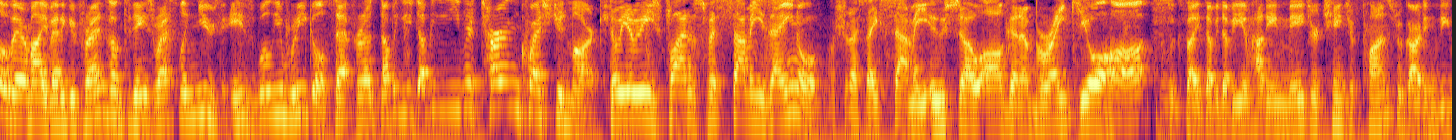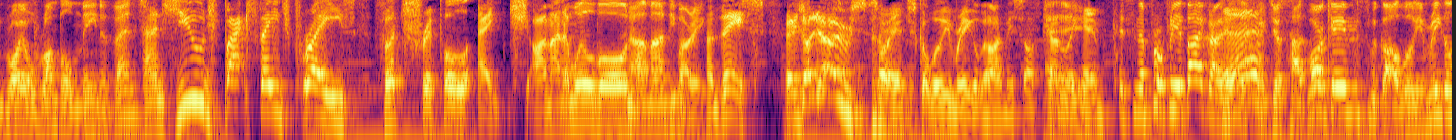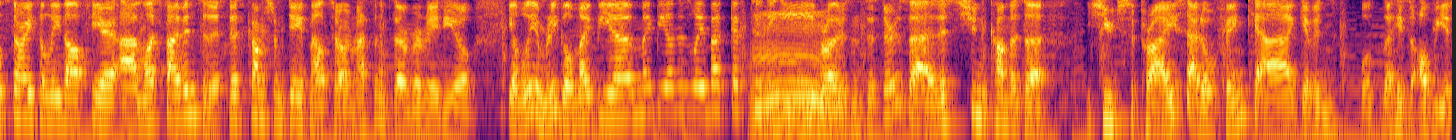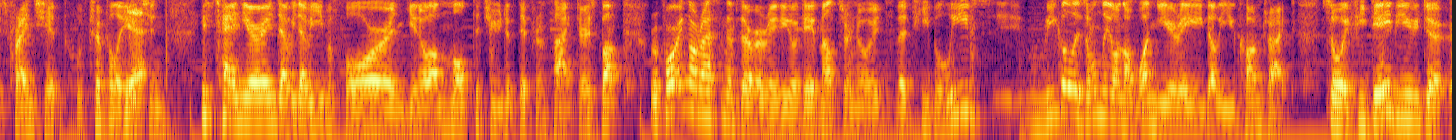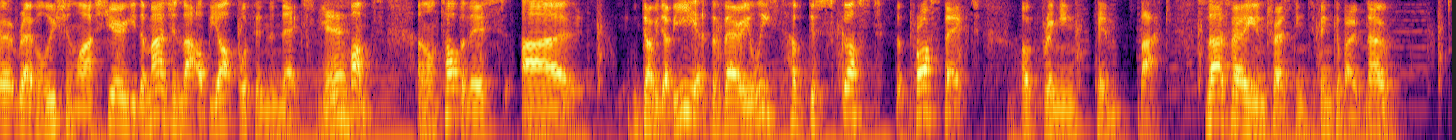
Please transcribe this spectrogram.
Hello there, my very good friends. On today's wrestling news, is William Regal set for a WWE return? Question mark. WWE's plans for Sami Zayn, or should I say Sami Uso, are gonna break your hearts. Looks like WWE have had a major change of plans regarding the Royal Rumble main event. And huge backstage praise for Triple H. I'm Adam Wilborn. I'm Andy Murray. and this is the news! Sorry, I've just got William Regal behind me, so I'm channeling Hey, him. It's an appropriate background. isn't it? We've just had War Games. We've got a William Regal story to lead off here. Um, let's dive into this. This comes from Dave Meltzer on Wrestling Observer Radio. Yeah, William Regal might be uh, might be on his way back to the E, brothers and sisters. Uh, this shouldn't come as a huge surprise, I don't think, uh, given well his obvious friendship with Triple H Yeah. and his tenure in WWE before, and you know a multitude of different factors. But reporting on Wrestling Observer Radio, Dave Meltzer noted that he believes uh, Regal is only on a one-year AEW contract. So if he debuted at at Revolution last year, you'd imagine that'll be up within the next few Yeah. months. And on top of this, uh, WWE at the very least have discussed the prospect of bringing him back. So that's very interesting to think about. Now,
